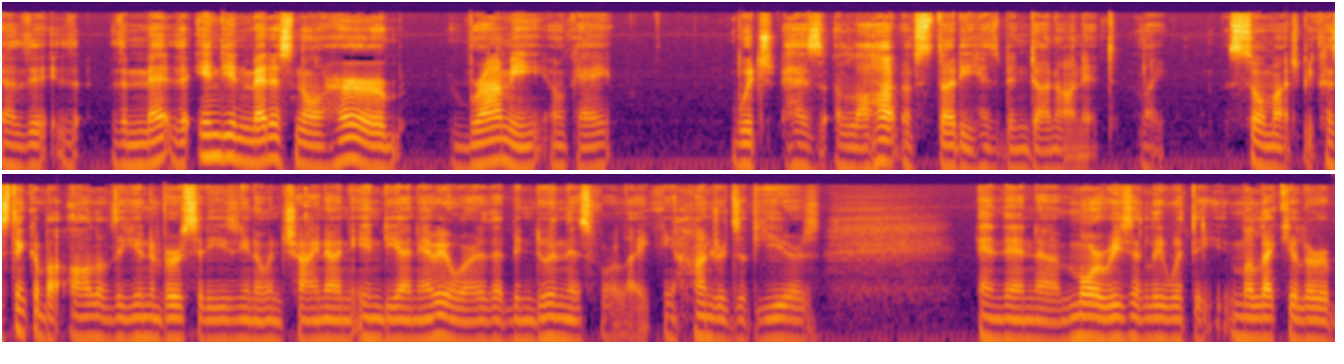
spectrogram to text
uh, the the the, the Indian medicinal herb Brahmi, okay, which has a lot of study has been done on it, like so much. Because think about all of the universities, you know, in China and India and everywhere that have been doing this for like you know, hundreds of years. And then uh, more recently with the molecular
